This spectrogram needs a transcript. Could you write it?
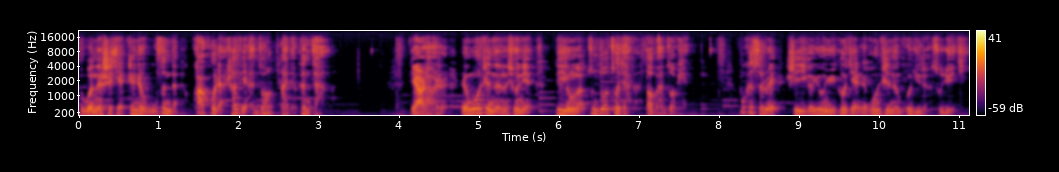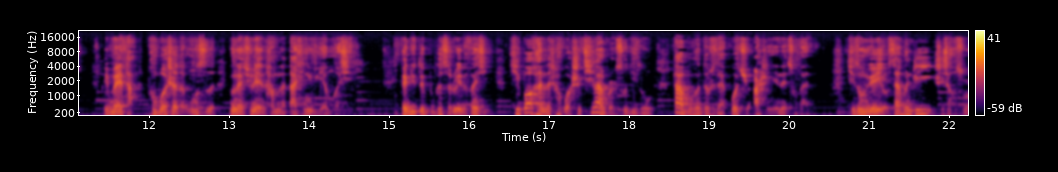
如果能实现真正无缝的跨扩展商店安装，那就更赞了。第二条是人工智能的训练利用了众多作家的盗版作品。Book3 是一个用于构建人工智能工具的数据集。被 Meta、彭博社等公司用来训练他们的大型语言模型。根据对 Book3 的分析，其包含的超过十七万本书籍中，大部分都是在过去二十年内出版的，其中约有三分之一是小说，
